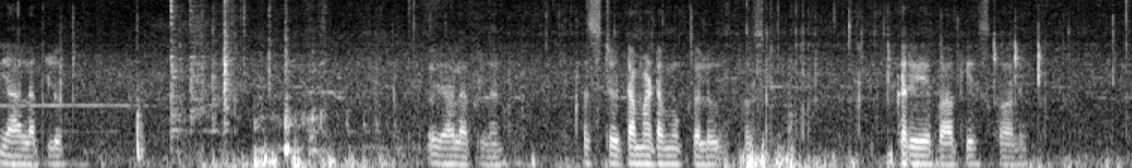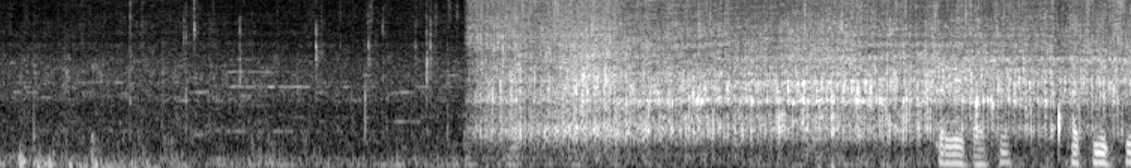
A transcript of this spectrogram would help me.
యాలకులు. యాలకులు ఫస్ట్ టమాటా ముక్కలు ఫస్ట్ కరివేపాకు వేసుకోవాలి. కరివేపాకు పచ్చిమిర్చి.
